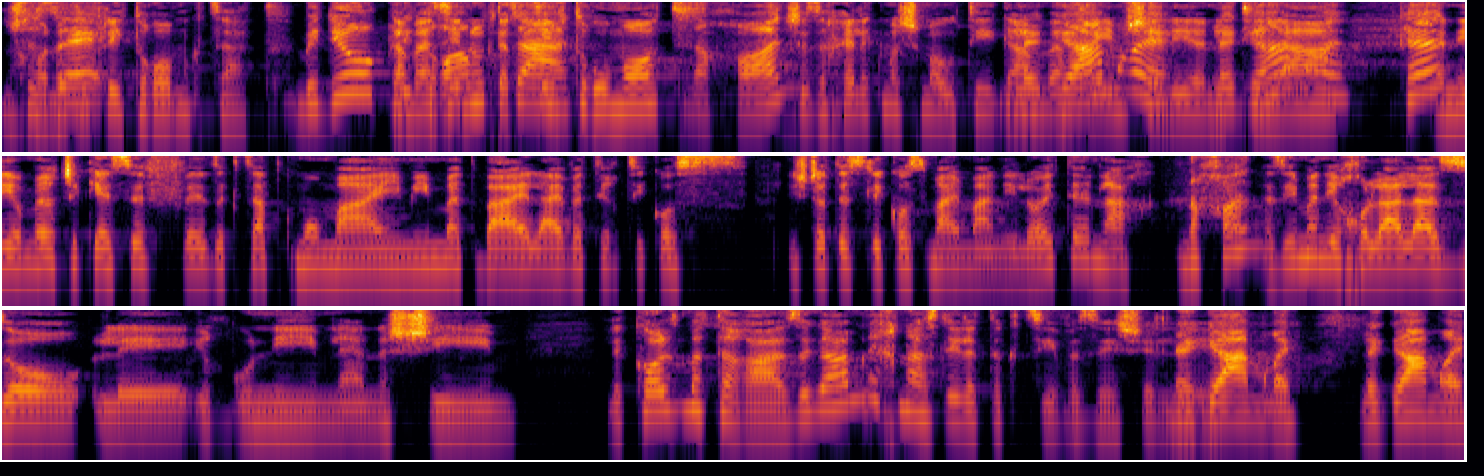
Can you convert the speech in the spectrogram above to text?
נכון, שזה- עדיף לתרום קצת. בדיוק, גם לתרום עשינו קצת. תקציב תרומות, נכון. שזה חלק משמעותי גם לגמרי, בחיים שלי, הנתינה. לגמרי, כן. אני אומרת שכסף אה, זה קצת כמו מים, אם את באה אליי ואת תרצי כוס, לשתות אצלי כוס מים, מה, אני לא אתן לך? נכון. אז אם אני יכולה לעזור לארגונים, לאנשים, לכל מטרה, זה גם נכנס לי לתקציב הזה של... לגמרי, לגמרי.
